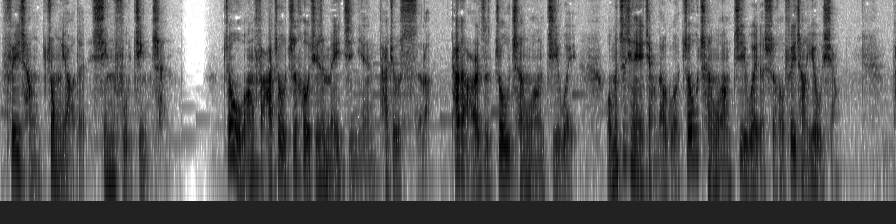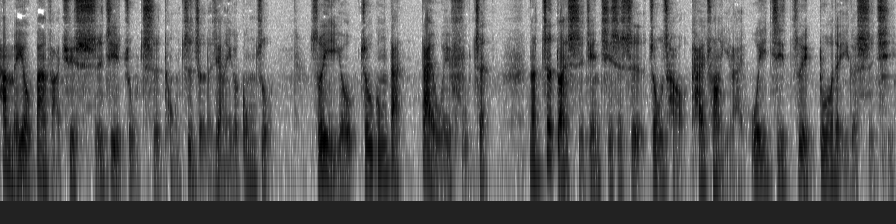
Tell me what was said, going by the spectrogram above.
非常重要的心腹近臣。周武王伐纣之后，其实没几年他就死了，他的儿子周成王继位。我们之前也讲到过，周成王继位的时候非常幼小，他没有办法去实际主持统治者的这样一个工作，所以由周公旦代为辅政。那这段时间其实是周朝开创以来危机最多的一个时期，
